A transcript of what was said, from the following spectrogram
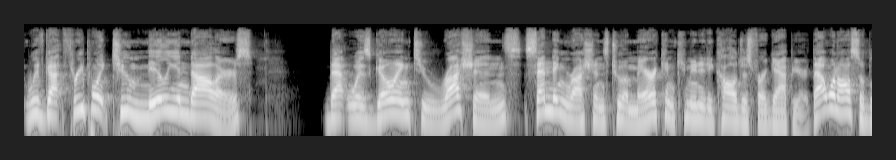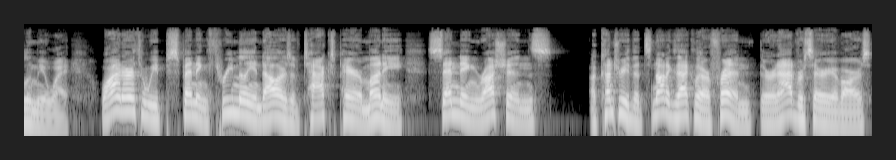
we've got $3.2 million that was going to Russians, sending Russians to American community colleges for a gap year. That one also blew me away. Why on earth are we spending $3 million of taxpayer money sending Russians, a country that's not exactly our friend, they're an adversary of ours,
